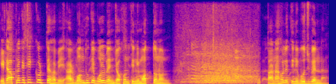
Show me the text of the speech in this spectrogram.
এটা আপনাকে ঠিক করতে হবে, আর বন্ধুকে বলবেন যখন তিনি মত্ত নন। তা না হলে তিনি বুঝবেন না।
